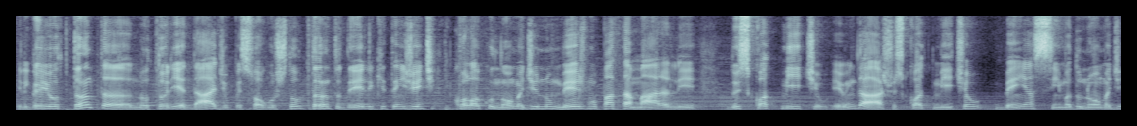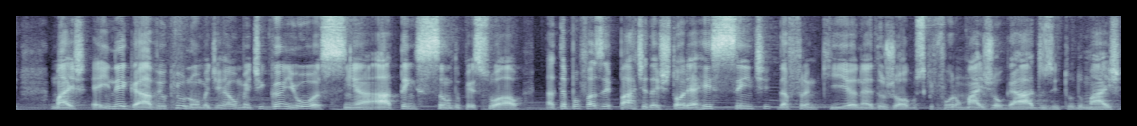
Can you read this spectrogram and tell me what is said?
Ele ganhou tanta notoriedade, o pessoal gostou tanto dele que tem gente que coloca o Nômade no mesmo patamar ali do Scott Mitchell. Eu ainda acho o Scott Mitchell bem acima do Nomad, mas é inegável que o Nomad realmente ganhou assim a, atenção do pessoal, até por fazer parte da história recente da franquia, né, dos jogos que foram mais jogados e tudo mais.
